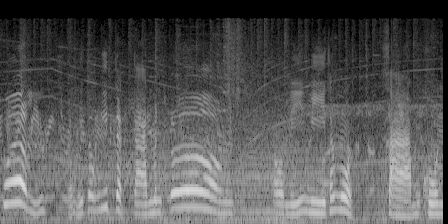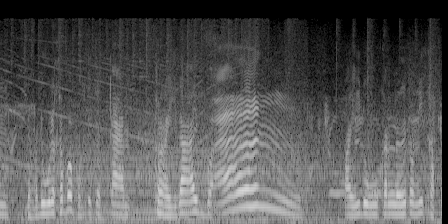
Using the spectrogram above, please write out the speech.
เพิ่มอันนี้ต้องรีบจัดการมันก่อนตอนนี้มีทั้งหมดสามคน เดี๋ยวมาดูนะครับว่าผมจะจัดการใครได้บ้างไปดูกันเลยตอนนี้ขับไป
